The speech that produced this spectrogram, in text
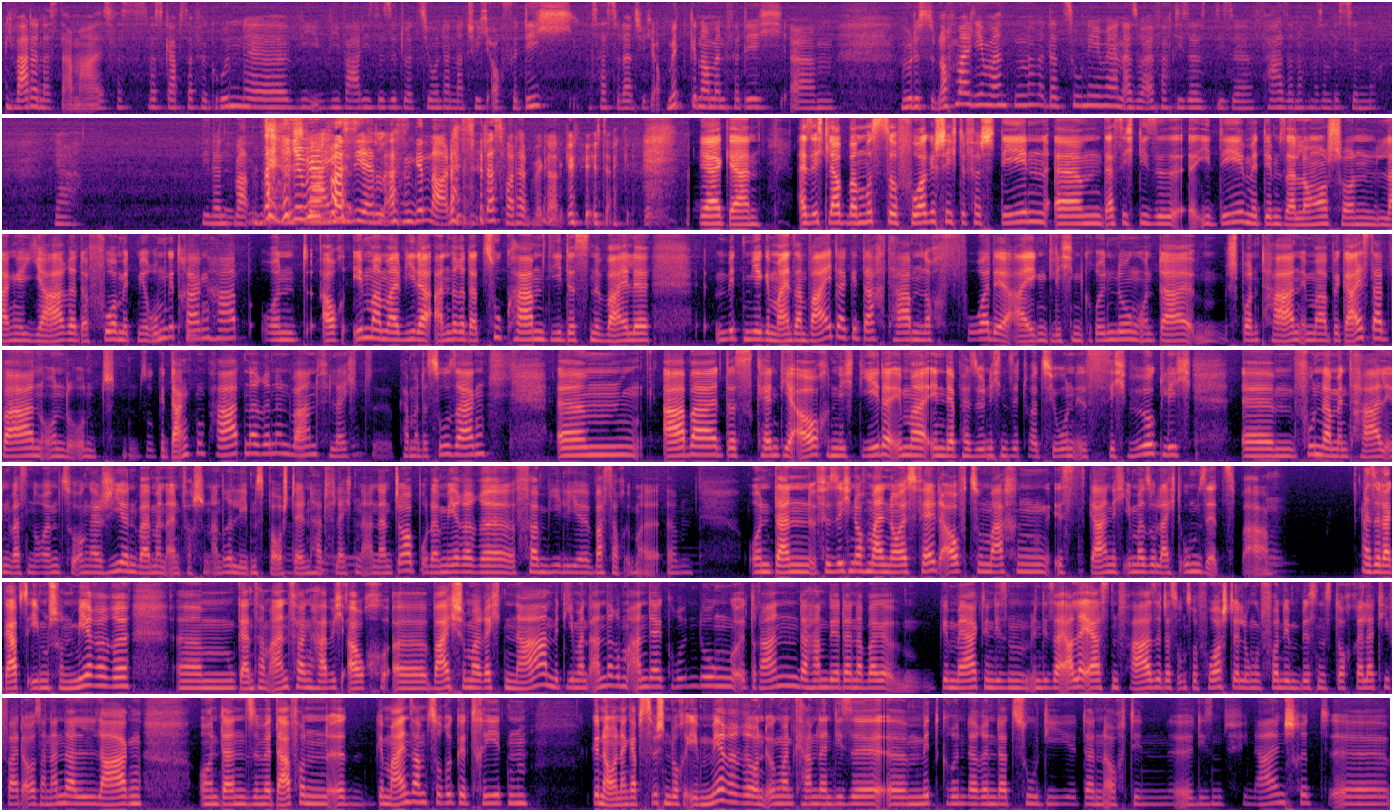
wie war denn das damals? Was, was gab es da für Gründe? Wie, wie war diese Situation dann natürlich auch für dich? Was hast du natürlich auch mitgenommen für dich? Ähm, würdest du nochmal jemanden dazu nehmen? Also einfach diese, diese Phase nochmal so ein bisschen noch, ja, wie nennt man? Revue passieren lassen, genau. Das, das Wort hat mir gerade gefehlt, danke. Ja, gern. Also ich glaube, man muss zur Vorgeschichte verstehen, ähm, dass ich diese Idee mit dem Salon schon lange Jahre davor mit mir rumgetragen habe und auch immer mal wieder andere dazu kamen, die das eine Weile mit mir gemeinsam weitergedacht haben, noch vor der eigentlichen Gründung und da spontan immer begeistert waren und, und so Gedankenpartnerinnen waren, vielleicht äh, kann man das so sagen. Ähm, aber das kennt ihr auch, nicht jeder immer in der persönlichen Situation ist, sich wirklich ähm, fundamental in was Neuem zu engagieren, weil man einfach schon andere Lebensbaustellen hat, vielleicht einen anderen Job oder mehrere Familie, was auch immer. Ähm, und dann für sich nochmal ein neues Feld aufzumachen, ist gar nicht immer so leicht umsetzbar. Mhm. Also da gab es eben schon mehrere. Ähm, ganz am Anfang habe ich auch, äh, war ich schon mal recht nah mit jemand anderem an der Gründung äh, dran. Da haben wir dann aber gemerkt in, diesem, in dieser allerersten Phase, dass unsere Vorstellungen von dem Business doch relativ weit auseinander lagen. Und dann sind wir davon äh, gemeinsam zurückgetreten. Genau, und dann gab es zwischendurch eben mehrere und irgendwann kam dann diese äh, Mitgründerin dazu, die dann auch den, äh, diesen finalen Schritt äh,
